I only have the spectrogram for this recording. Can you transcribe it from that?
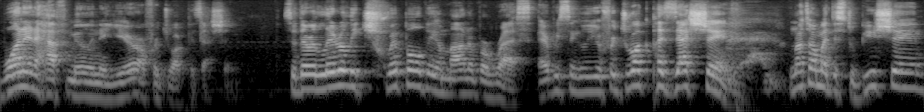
one and a half million a year are for drug possession. So there are literally triple the amount of arrests every single year for drug possession. I'm not talking about distribution, I'm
